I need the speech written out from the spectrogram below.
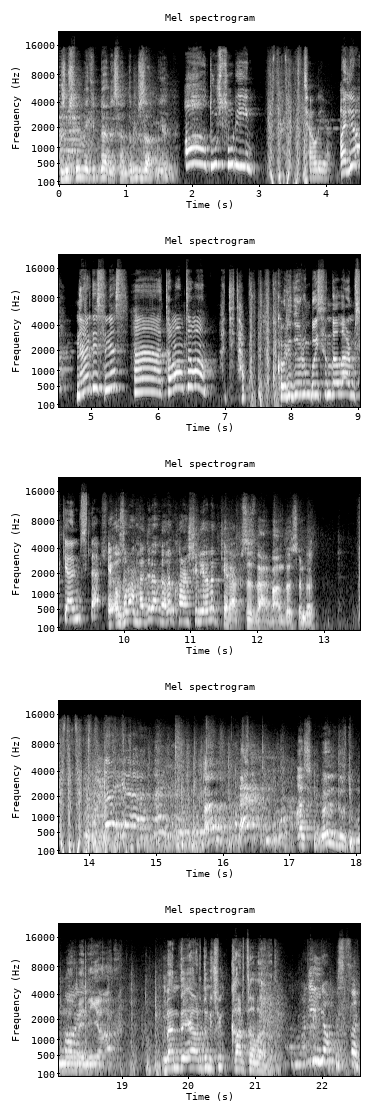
Kızım senin ekip nerede? Sen dımdızlak mı geldin? Aa dur sorayım. Çalıyor. Alo neredesiniz? Ha tamam tamam. Hadi tamam. Koridorun başındalarmış gelmişler. E o zaman hadi bakalım karşılayalım kerapsızlar bandosunu. Aşkım öldürdü bunlar beni ya. Ben de yardım için Kartal'ı aradım. İyi yapmışsın.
